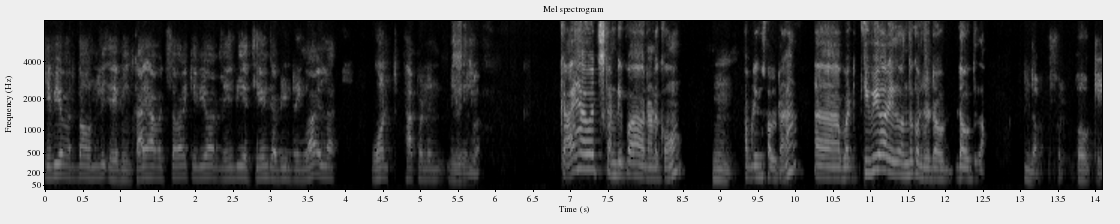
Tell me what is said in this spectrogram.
கிவியோர் தான் ஒன்லி ஐ மீன் காய் ஹாவர்ஸ் தவிர கிவியோர் மேபி சேஞ்ச் அப்படின்றீங்களா? இல்ல ஒன்ட் ஹேப்பன் நினைக்கிறீங்களா? காய் ஹாவர்ட்ஸ் கண்டிப்பா நடக்கும் அப்படின்னு சொல்றேன். பட் கிவியார் இது வந்து கொஞ்சம் டவுட் டவுட் தான். டவுட்ஃபுல் ஓகே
